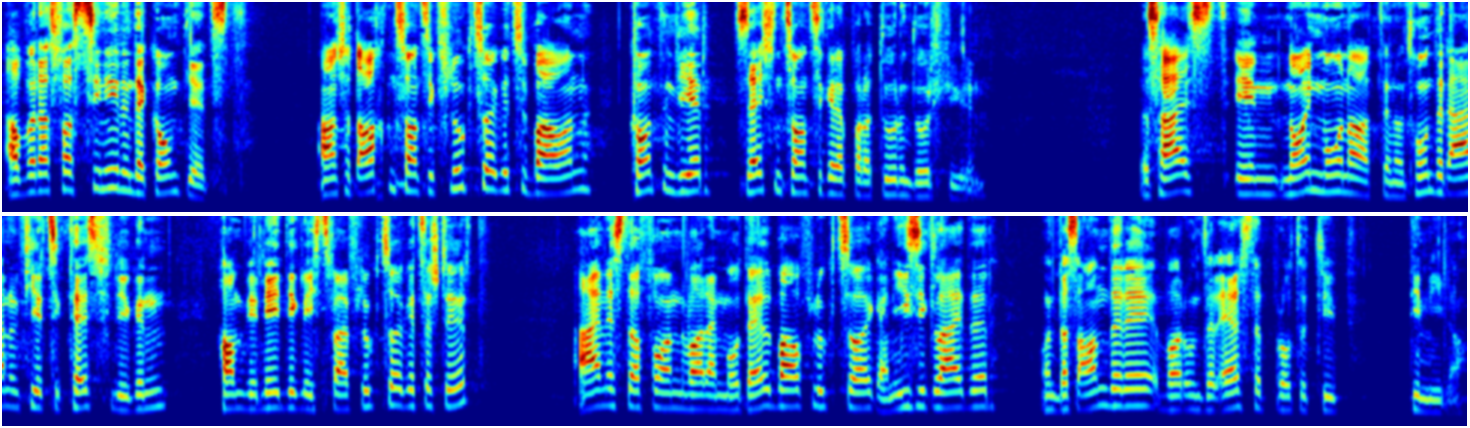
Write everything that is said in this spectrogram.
Aber das Faszinierende kommt jetzt. Anstatt 28 Flugzeuge zu bauen, konnten wir 26 Reparaturen durchführen. Das heißt, in neun Monaten und 141 Testflügen haben wir lediglich zwei Flugzeuge zerstört. Eines davon war ein Modellbauflugzeug, ein Easy Glider, und das andere war unser erster Prototyp, die Mila.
